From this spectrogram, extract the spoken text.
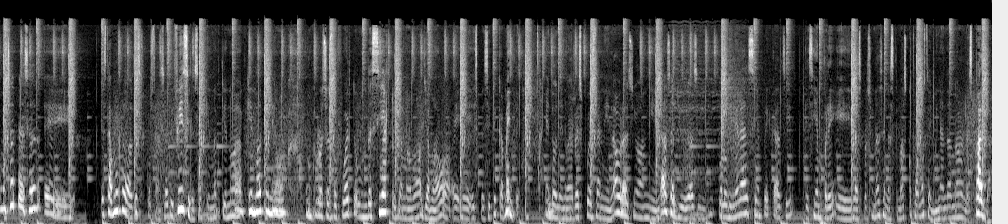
Muchas veces eh, estamos rodeados de circunstancias difíciles. Aquí no, quien, no, quien no ha tenido un proceso fuerte, un desierto llamado, llamado eh, eh, específicamente, en donde no hay respuesta ni en la oración ni en las ayudas y por lo general siempre, casi que siempre eh, las personas en las que más confiamos terminan dándonos la espalda.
